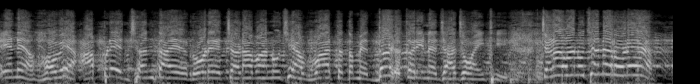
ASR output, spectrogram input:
એને હવે આપણે જનતાએ રોડે ચડાવવાનું છે. આ વાત તમે દઢ કરીને જાજો અહીંથી. ચડાવવાનું છે ને રોડે?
